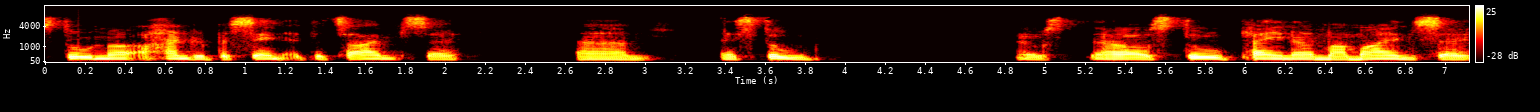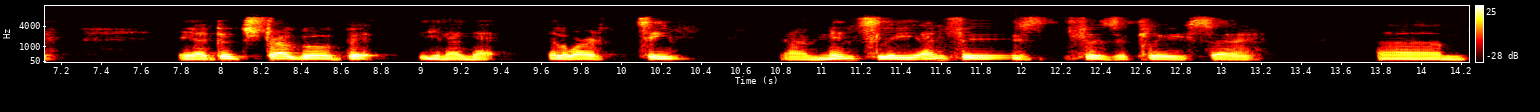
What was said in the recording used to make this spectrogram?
still not 100% at the time. So um, it's still, it was, I was still playing on my mind. So yeah, I did struggle a bit, you know, that Illawarra team uh, mentally and phys- physically. So um,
